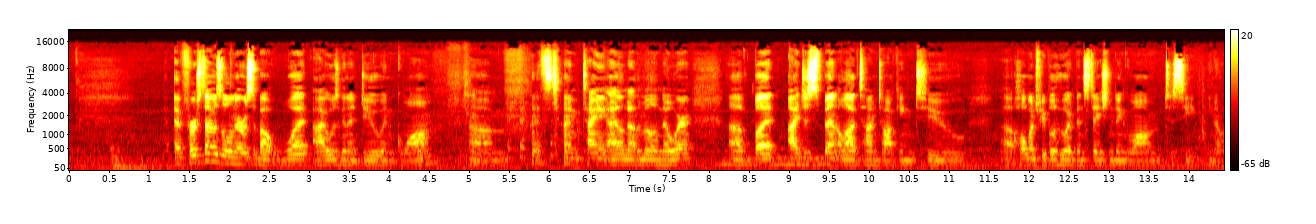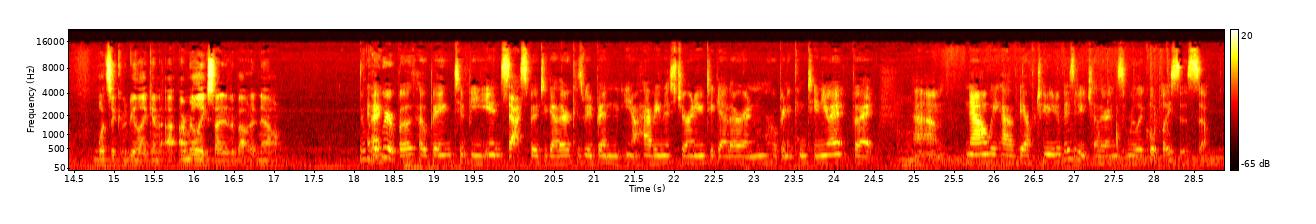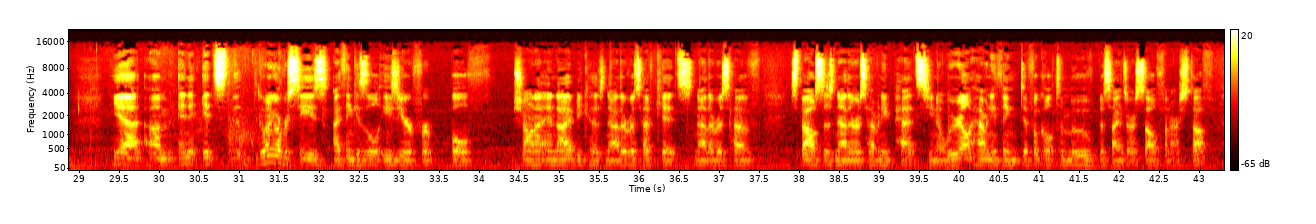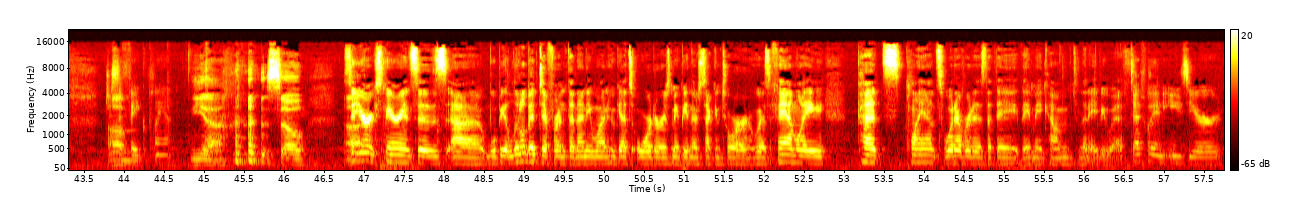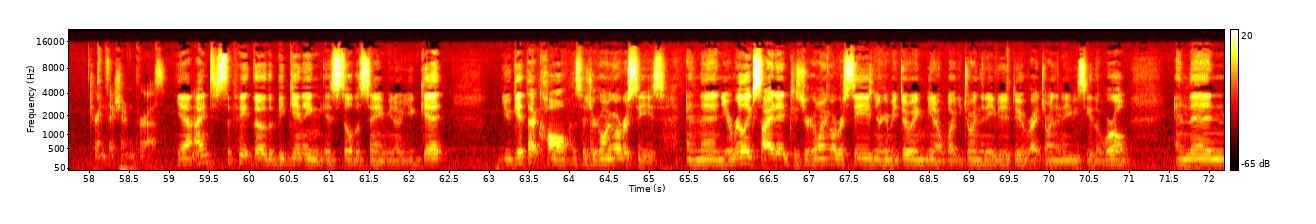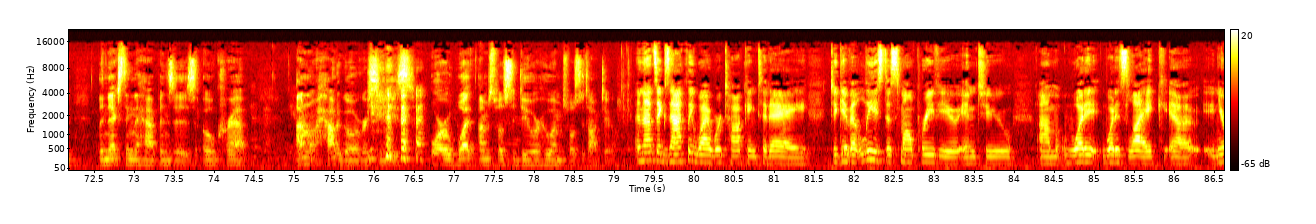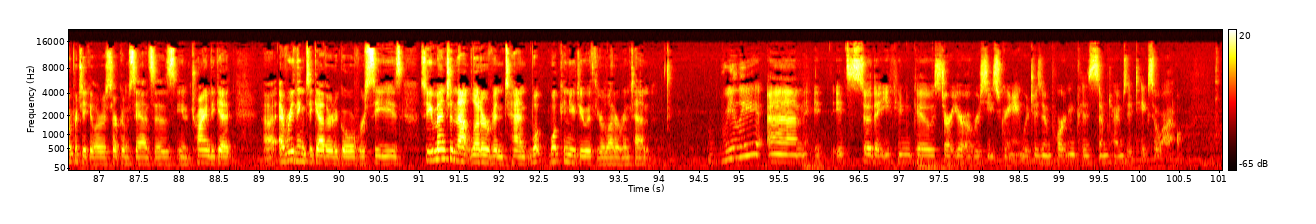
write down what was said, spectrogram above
At first, I was a little nervous about what I was going to do in Guam. Um, it's a tiny island out in the middle of nowhere, uh, but I just spent a lot of time talking to a whole bunch of people who had been stationed in Guam to see, you know, what's it going to be like, and I- I'm really excited about it now. I think we were both hoping to be in Sasebo together because we'd been, you know, having this journey together, and we're hoping to continue it. But um, now we have the opportunity to visit each other in some really cool places. So Yeah, um, and it, it's going overseas. I think is a little easier for both Shauna and I because neither of us have kids, neither of us have spouses, neither of us have any pets. You know, we don't have anything difficult to move besides ourselves and our stuff. just a Um, fake plant. Yeah, so. So your experiences uh, will be a little bit different than anyone who gets orders maybe in their second tour, who has a family, pets, plants, whatever it is that they, they may come to the Navy with. Definitely an easier transition for us. Yeah, I anticipate though the beginning is still the same. You know, you get you get that call that says you're going overseas, and then you're really excited because you're going overseas and you're going to be doing you know what you joined the Navy to do, right? Join the Navy, see the world, and then the next thing that happens is oh crap. I don't know how to go overseas or what I'm supposed to do or who I'm supposed to talk to. And that's exactly why we're talking today to give at least a small preview into um, what it what it's like uh, in your particular circumstances. You know, trying to get uh, everything together to go overseas. So you mentioned that letter of intent. What what can you do with your letter of intent? Really, um, it, it's so that you can go start your overseas screening, which is important because sometimes it takes a while.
